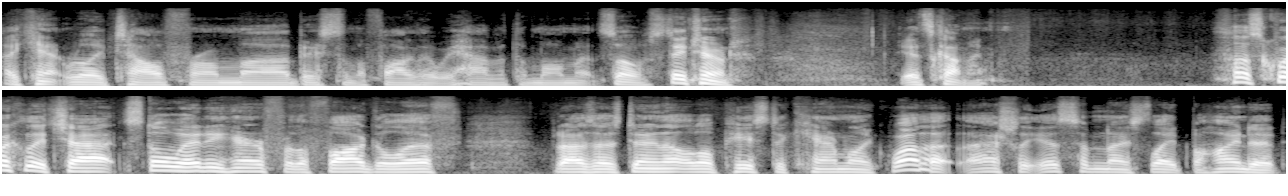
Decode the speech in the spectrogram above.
I can't really tell from uh, based on the fog that we have at the moment. So stay tuned. It's coming. So let's quickly chat. Still waiting here for the fog to lift. But as I was doing that little piece to camera, like, wow, that actually is some nice light behind it.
